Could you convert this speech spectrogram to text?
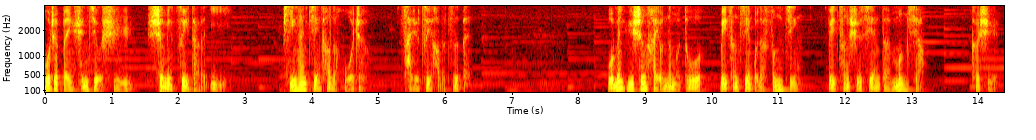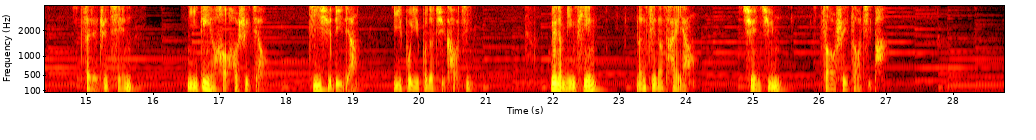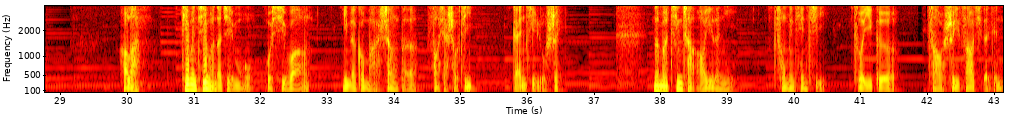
活着本身就是生命最大的意义，平安健康的活着，才是最好的资本。我们余生还有那么多未曾见过的风景。未曾实现的梦想，可是，在这之前，你一定要好好睡觉，积蓄力量，一步一步的去靠近。为了明天能见到太阳，劝君早睡早起吧。好了，听完今晚的节目，我希望你能够马上的放下手机，赶紧入睡。那么，经常熬夜的你，从明天起做一个。早睡早起的人，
